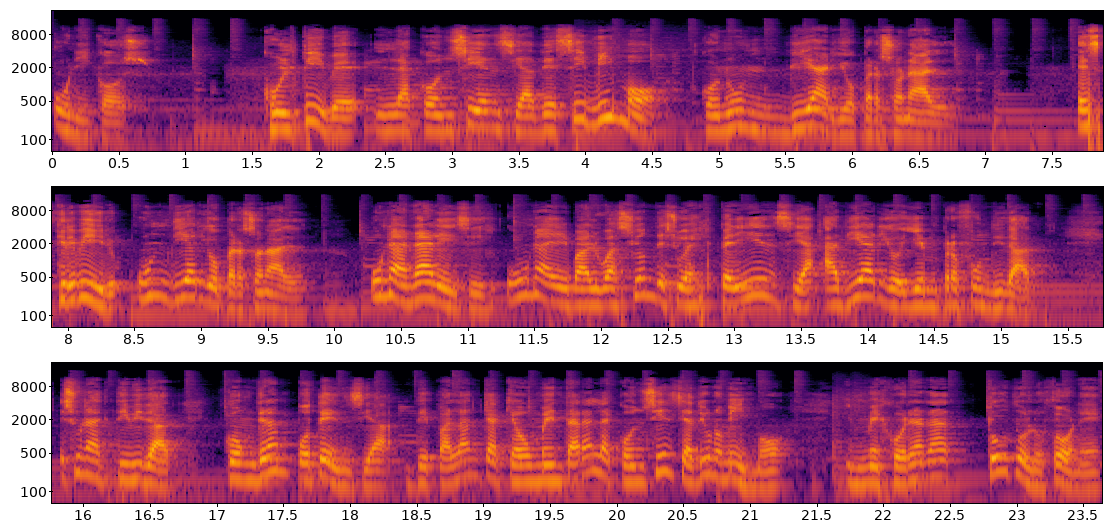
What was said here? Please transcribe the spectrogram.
únicos. Cultive la conciencia de sí mismo con un diario personal. Escribir un diario personal, un análisis, una evaluación de su experiencia a diario y en profundidad, es una actividad con gran potencia de palanca que aumentará la conciencia de uno mismo y mejorará todos los dones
